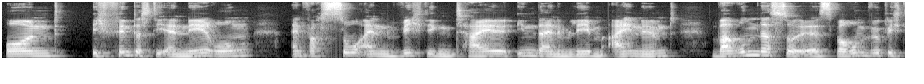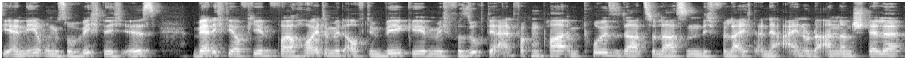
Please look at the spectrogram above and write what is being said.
Und ich finde, dass die Ernährung einfach so einen wichtigen Teil in deinem Leben einnimmt. Warum das so ist, warum wirklich die Ernährung so wichtig ist, werde ich dir auf jeden Fall heute mit auf den Weg geben. Ich versuche dir einfach ein paar Impulse dazulassen, dich vielleicht an der einen oder anderen Stelle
